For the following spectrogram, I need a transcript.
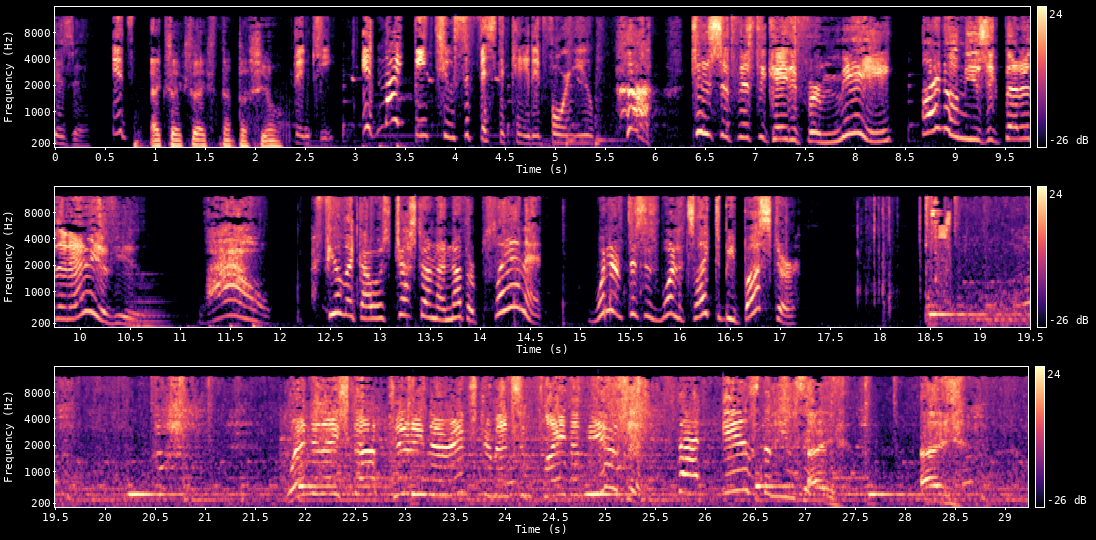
is it? It's XXX Tentacion. Binky. It might be too sophisticated for you. Ha! Too sophisticated for me? I know music better than any of you. Wow. I feel like I was just on another planet. Wonder if this is what it's like to be Buster. When do they stop tuning their instruments and play the music? That is the music. Hey, hey,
